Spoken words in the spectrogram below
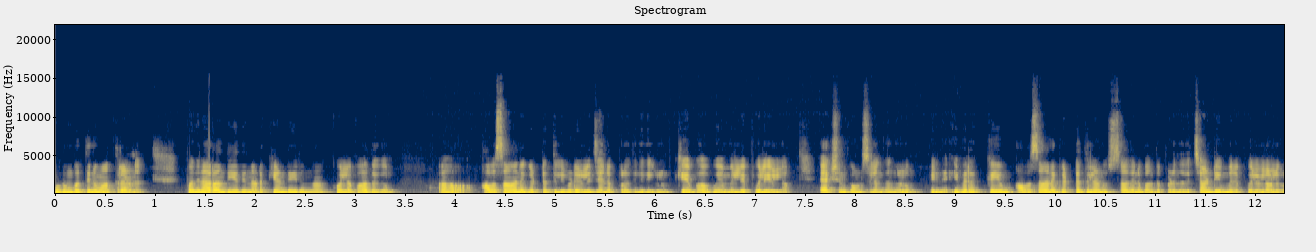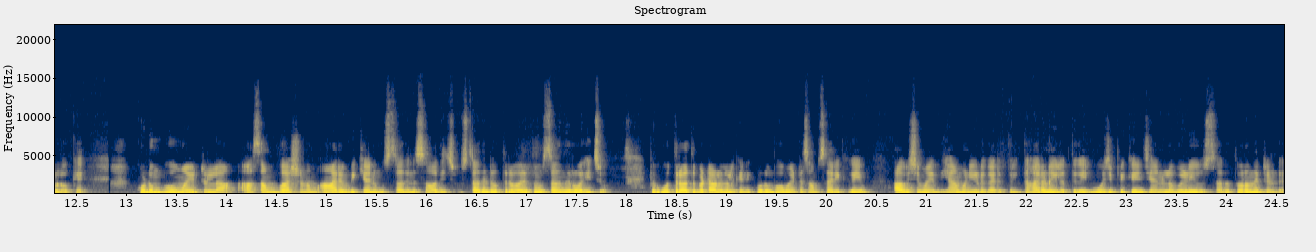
കുടുംബത്തിന് മാത്രമാണ് പതിനാറാം തീയതി നടക്കേണ്ടിയിരുന്ന കൊലപാതകം അവസാന ഘട്ടത്തിൽ ഇവിടെയുള്ള ജനപ്രതിനിധികളും K Babu M L A പോലെയുള്ള ആക്ഷൻ കൗൺസിൽ അംഗങ്ങളും പിന്നെ ഇവരൊക്കെയും അവസാന ഘട്ടത്തിലാണ് ഉസ്താദിനെ ബന്ധപ്പെടുന്നത് ചാണ്ടിയമ്മനെ പോലെയുള്ള ആളുകളൊക്കെ. കുടുംബവുമായിട്ടുള്ള ആ സംഭാഷണം ആരംഭിക്കാനും ഉസ്താദിന് സാധിച്ചു. ഉസ്താദിന്റെ ഉത്തരവാദിത്വം ഉസ്താദ് നിർവഹിച്ചു. ഉത്തരവാദിത്തപ്പെട്ട ആളുകൾക്ക് ഇനി കുടുംബവുമായിട്ട് സംസാരിക്കുകയും ആവശ്യമായ ധ്യാമണിയുടെ കാര്യത്തിൽ ധാരണയിലെത്തുകയും മോചിപ്പിക്കുകയും ചെയ്യാനുള്ള വഴി ഉസ്താദ് തുറന്നിട്ടുണ്ട്.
